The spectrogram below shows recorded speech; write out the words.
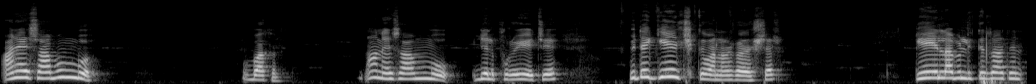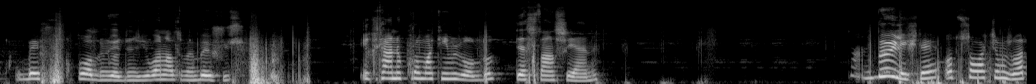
Ana hesabım bu. Bu bakın. Ana hesabım bu. Deli Proyeti. Bir de gel çıktı bana arkadaşlar. G ile birlikte zaten 500 kupa oldum gördüğünüz gibi 16500. İki tane kromatiğimiz oldu. Destansı yani. Yani böyle işte 30 savaşçımız var.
